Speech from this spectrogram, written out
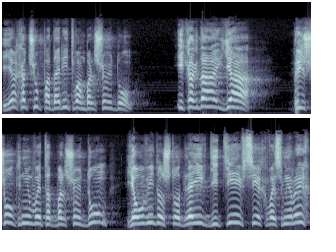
и я хочу подарить вам большой дом. И когда я пришел к ним в этот большой дом, я увидел, что для их детей, всех восьмерых,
